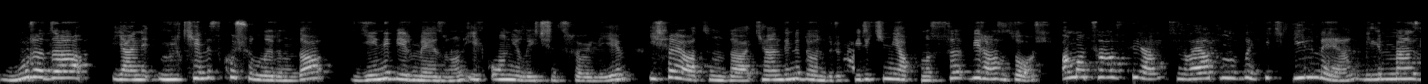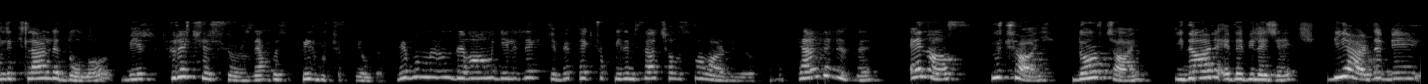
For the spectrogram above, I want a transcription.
Burada yani ülkemiz koşullarında yeni bir mezunun ilk 10 yılı için söyleyeyim. iş hayatında kendini döndürüp birikim yapması biraz zor. Ama tavsiyem şimdi hayatımızda hiç bilmeyen, bilinmezliklerle dolu bir süreç yaşıyoruz yaklaşık bir buçuk yıldır. Ve bunların devamı gelecek gibi pek çok bilimsel çalışma var biliyorsunuz. Kendinizi en az 3 ay, 4 ay idare edebilecek bir yerde bir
